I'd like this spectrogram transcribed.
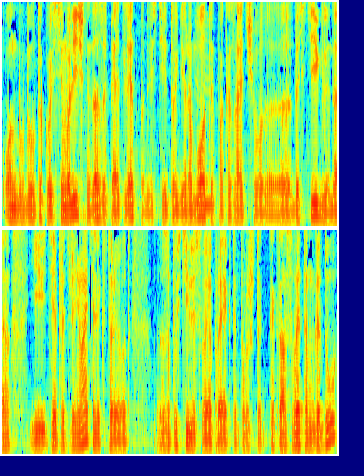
он бы был такой символичный, да, за пять лет подвести итоги работы, mm-hmm. показать, чего э, достигли, да, и те предприниматели, которые вот запустили свои проекты, потому что как раз в этом году,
